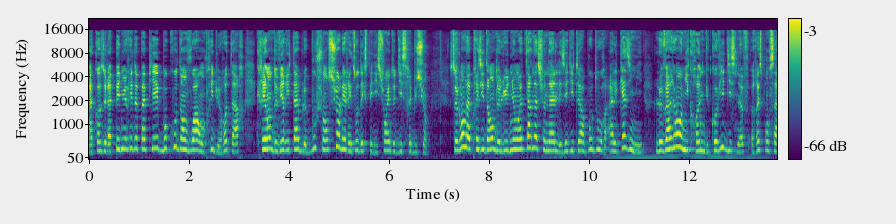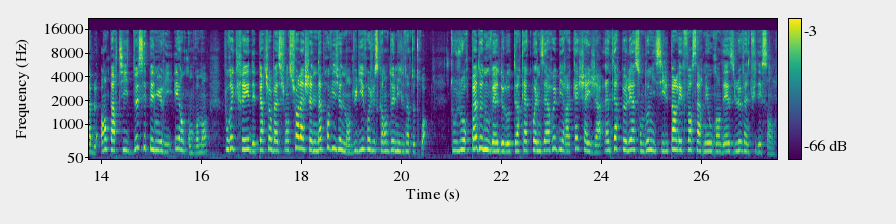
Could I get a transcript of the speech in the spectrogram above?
À cause de la pénurie de papier, beaucoup d'envois ont pris du retard, créant de véritables bouchons sur les réseaux d'expédition et de distribution. Selon la présidente de l'Union internationale des éditeurs Boudour Al-Ghazimi, le variant Omicron du Covid-19, responsable en partie de ces pénuries et encombrements, pourrait créer des perturbations sur la chaîne d'approvisionnement du livre jusqu'en 2023. Toujours pas de nouvelles de l'auteur Kakwenza Rubira Kashaija, interpellé à son domicile par les forces armées ougandaises le 28 décembre.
